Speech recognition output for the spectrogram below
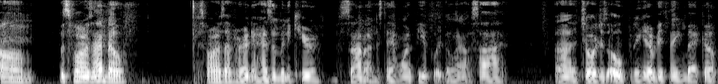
Um, as far as I know, as far as I've heard, there hasn't been a cure. So I don't understand why people are going outside. Uh, Georgia's opening everything back up,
